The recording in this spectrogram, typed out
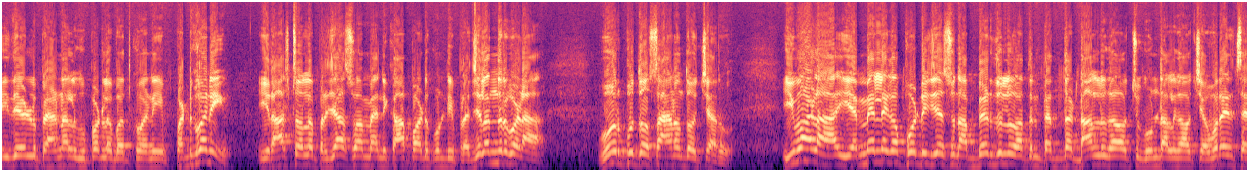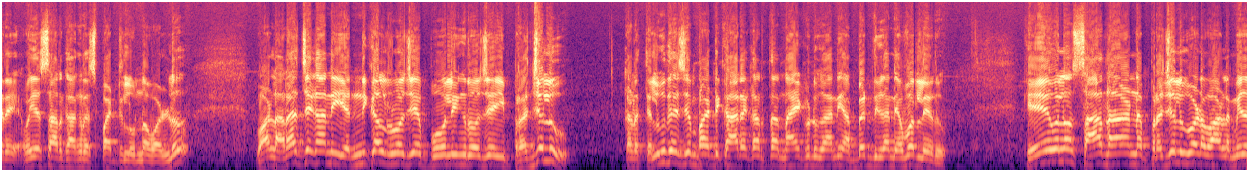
ఐదేళ్ళు ప్రాణాలు గుప్పట్లో బతుకొని పట్టుకొని ఈ రాష్ట్రంలో ప్రజాస్వామ్యాన్ని కాపాడుకుంటూ ప్రజలందరూ కూడా ఓర్పుతో సహనంతో వచ్చారు. ఇవాళ ఎమ్మెల్యేగా పోటీ చేస్తున్న అభ్యర్థులు అతను పెద్ద డాన్లు కావచ్చు గుండాలు కావచ్చు ఎవరైనా సరే వైఎస్ఆర్ కాంగ్రెస్ పార్టీలో ఉన్నవాళ్ళు వాళ్ళ అరాచకాన్ని ఎన్నికల రోజే పోలింగ్ రోజే ఈ ప్రజలు అక్కడ తెలుగుదేశం పార్టీ కార్యకర్త నాయకుడు కానీ అభ్యర్థి కానీ ఎవరు లేరు. కేవలం సాధారణ ప్రజలు కూడా వాళ్ళ మీద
